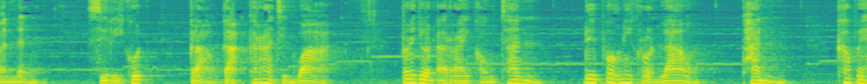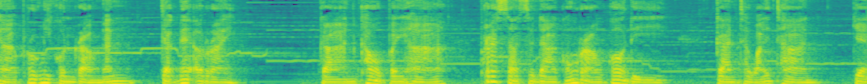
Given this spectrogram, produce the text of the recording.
วันหนึ่งสิริคุต กล่าวกะขราชินว่า ประโยชน์อะไรของท่านด้วยพวกนิครนเล่า ท่านเข้าไปหาพวกนิคนเหล่านั้นจะได้อะไร การเข้าไปหาพระศาสดาของเราก็ดี การถวายทานแก่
